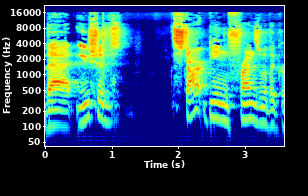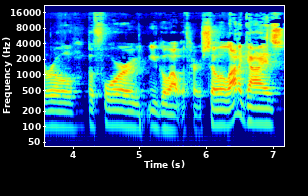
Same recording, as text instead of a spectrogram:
that you should start being friends with a girl before you go out with her. So a lot of guys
